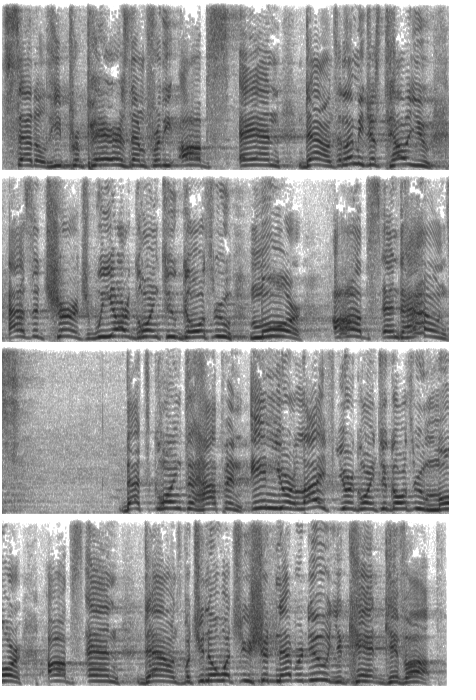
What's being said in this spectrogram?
settled. He prepares them for the ups and downs. And let me just tell you, as a church, we are going to go through more ups and downs. That's going to happen in your life. You're going to go through more ups and downs. But you know what you should never do? You can't give up.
